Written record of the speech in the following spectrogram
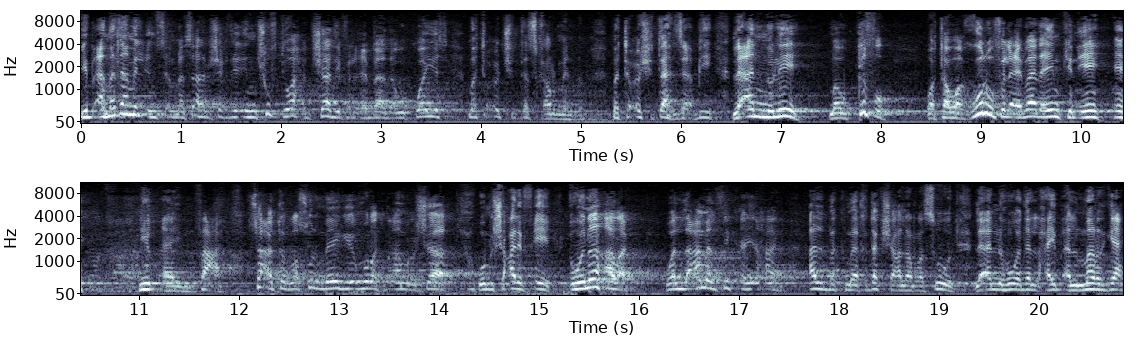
يبقى ما دام الانسان مساله بالشكل إن شفت واحد شادي في العبادة وكويس ما تقعدش تسخر منه ما تقعدش تهزأ بيه. لأنه ليه؟ موقفه وتوغله في العبادة يمكن إيه؟ يبقى ينفعك. ساعة الرسول ما يجي يأمرك بأمر شاق ومش عارف إيه ونهرك. ولا عمل فيك أي حاجة. قلبك ما ياخدكش على الرسول لأن هو ده اللي هيبقى المرجع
